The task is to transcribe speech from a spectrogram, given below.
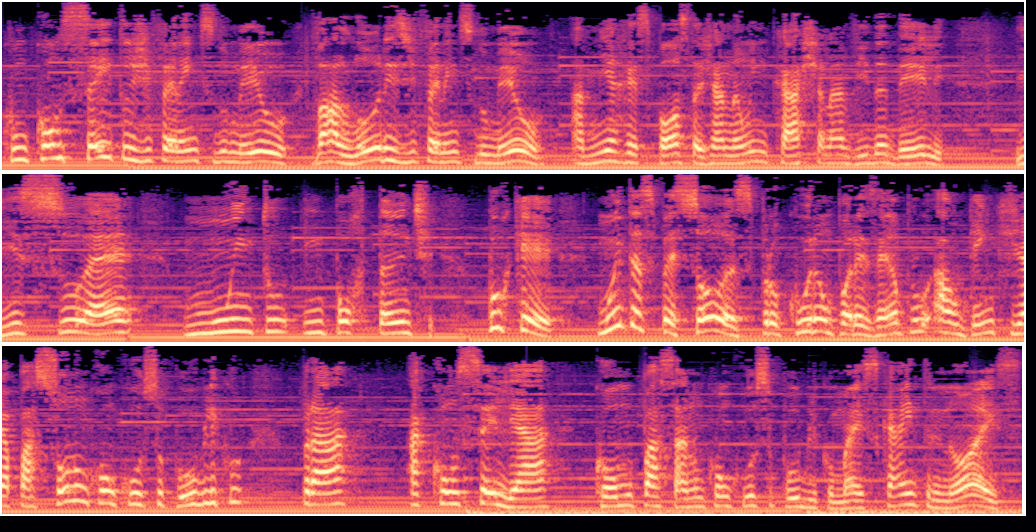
com conceitos diferentes do meu, valores diferentes do meu, a minha resposta já não encaixa na vida dele. Isso é muito importante. Por quê? Muitas pessoas procuram, por exemplo, alguém que já passou num concurso público para aconselhar como passar num concurso público, mas cá entre nós,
